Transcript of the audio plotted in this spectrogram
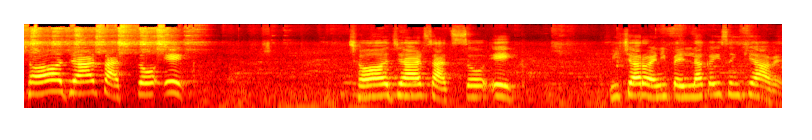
છ હજાર સાતસો એક. છ હજાર સાતસો એક. વિચારો, એની પહેલાં કઈ સંખ્યા આવે?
